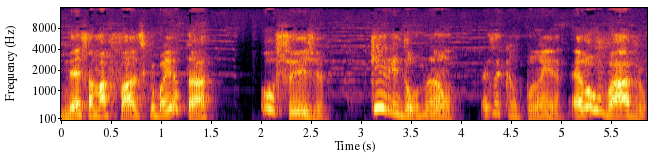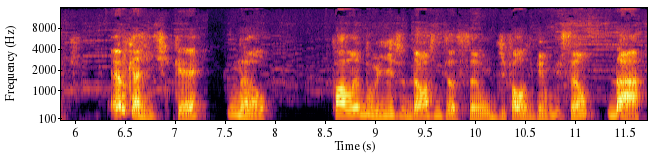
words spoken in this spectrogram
Nessa má fase que o Bahia tá. Ou seja, querendo ou não, essa campanha é louvável. É o que a gente quer? Não. Falando isso, dá uma sensação de falta de ambição? Dá.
